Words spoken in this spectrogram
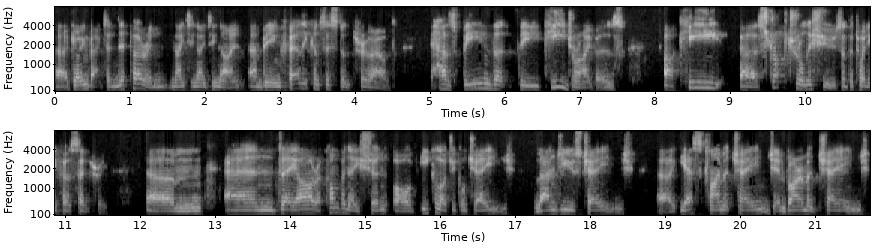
uh, going back to Nipah in 1999 and being fairly consistent throughout, has been that the key drivers are key uh, structural issues of the 21st century. Um, and they are a combination of ecological change, land use change, uh, yes, climate change, environment change.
